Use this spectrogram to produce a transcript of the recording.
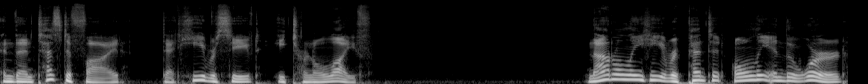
and then testified that he received eternal life. Not only he repented only in the word,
